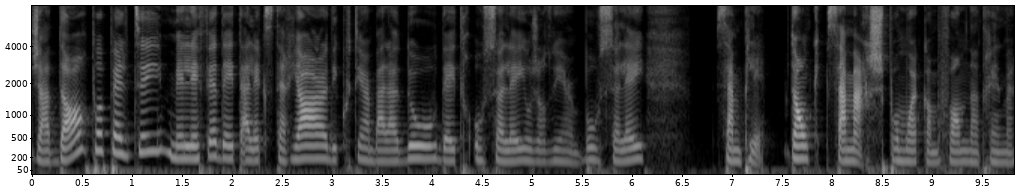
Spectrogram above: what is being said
J'adore pas pelleter, mais l'effet d'être à l'extérieur, d'écouter un balado, d'être au soleil, aujourd'hui un beau soleil, ça me plaît. Donc, ça marche pour moi comme forme d'entraînement.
